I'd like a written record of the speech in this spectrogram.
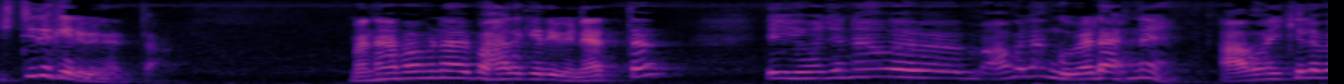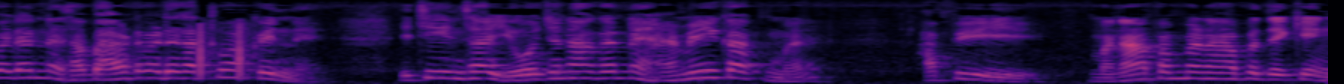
ස්ථිර කෙරුවේ නැත්තම් මනාපමනාපය පහල කෙරුවේ නැත්තම් ඒ යෝජනාව අවලංගු වැඩක් නැහැ. ආවයි කියලා වැඩක් නැහැ. සභාවට වැඩගත්තුමක් වෙන්නේ නැහැ. ඉතින් ඒ නිසා යෝජනා කරන හැම එකක්ම අපි මනාපමනාප දෙකෙන්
